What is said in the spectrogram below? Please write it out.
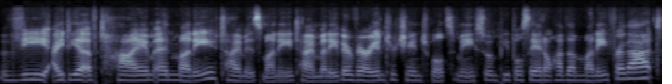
the idea of time and money time is money time money they're very interchangeable to me so when people say i don't have the money for that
